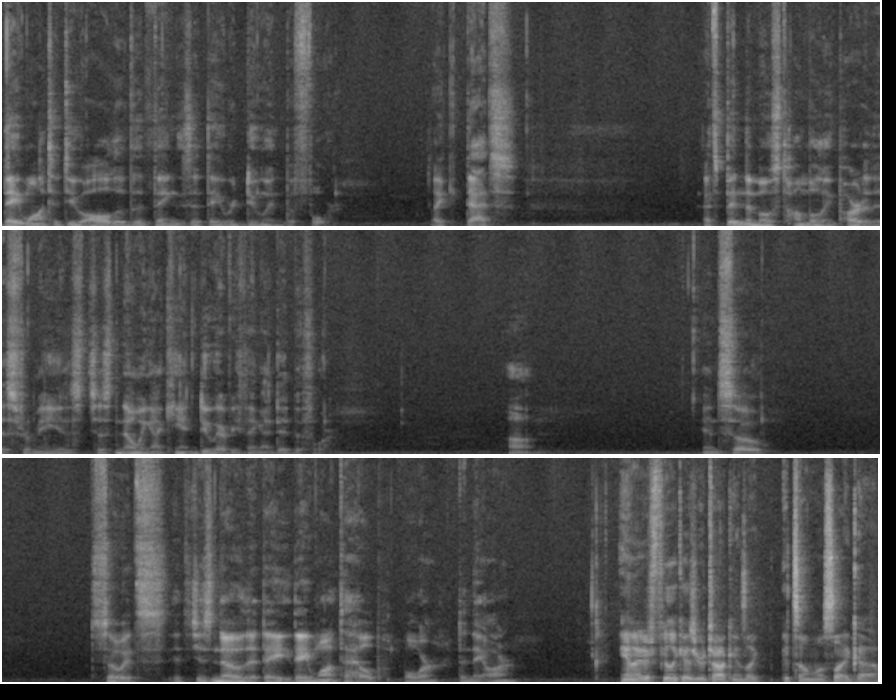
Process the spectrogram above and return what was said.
they want to do all of the things that they were doing before. Like that's that's been the most humbling part of this for me is just knowing I can't do everything I did before. Um, and so so it's it's just know that they they want to help more than they are. And I just feel like as you're talking, it's like it's almost like uh,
